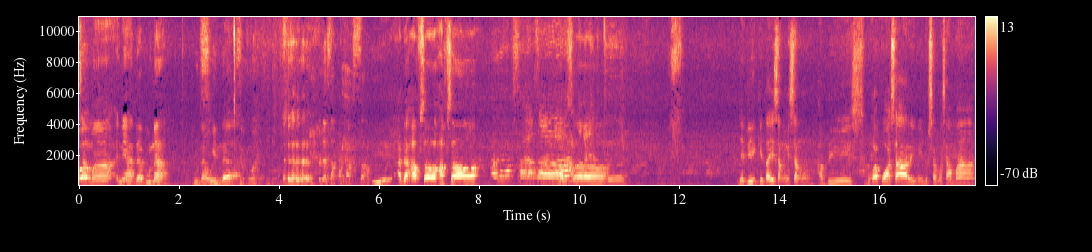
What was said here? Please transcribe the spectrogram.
Sama ini ada Buna, Buna Winda. semua. Udah sampai hafsah. Iya, ada Hafsa, Hafsa. halo hafsah. Hafsa. Jadi kita iseng-iseng habis buka puasa hari ini bersama-sama.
